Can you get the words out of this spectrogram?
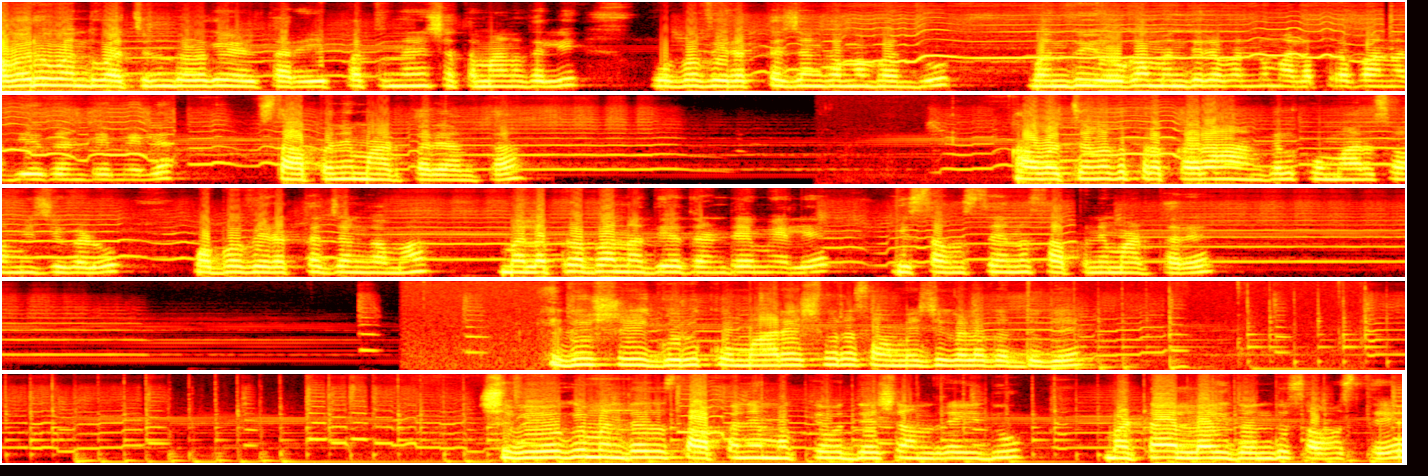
ಅವರು ಒಂದು ವಚನದೊಳಗೆ ಹೇಳ್ತಾರೆ, ಇಪ್ಪತ್ತೊಂದನೇ ಶತಮಾನದಲ್ಲಿ ಒಬ್ಬ ವಿರಕ್ತ ಜಂಗಮ ಬಂದು ಒಂದು ಯೋಗ ಮಂದಿರವನ್ನು ಮಲಪ್ರಭಾ ನದಿಯ ದಂಡೆ ಮೇಲೆ ಸ್ಥಾಪನೆ ಮಾಡ್ತಾರೆ ಅಂತ. ಆ ವಚನದ ಪ್ರಕಾರ ಅಂಗಲ್ ಕುಮಾರ ಸ್ವಾಮೀಜಿಗಳು ಒಬ್ಬ ವಿರಕ್ತ ಜಂಗಮ ಮಲಪ್ರಭಾ ನದಿಯ ದಂಡೆ ಮೇಲೆ ಈ ಸಂಸ್ಥೆಯನ್ನು ಸ್ಥಾಪನೆ ಮಾಡ್ತಾರೆ. ಇದು ಶ್ರೀ ಗುರು ಕುಮಾರೇಶ್ವರ ಸ್ವಾಮೀಜಿಗಳ ಗದ್ದುಗೆ. ಶಿವಯೋಗಿ ಮಂದಿರದ ಸ್ಥಾಪನೆ ಮುಖ್ಯ ಉದ್ದೇಶ ಅಂದ್ರೆ ಇದು ಮಠ ಅಲ್ಲ, ಇದೊಂದು ಸಂಸ್ಥೆ.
